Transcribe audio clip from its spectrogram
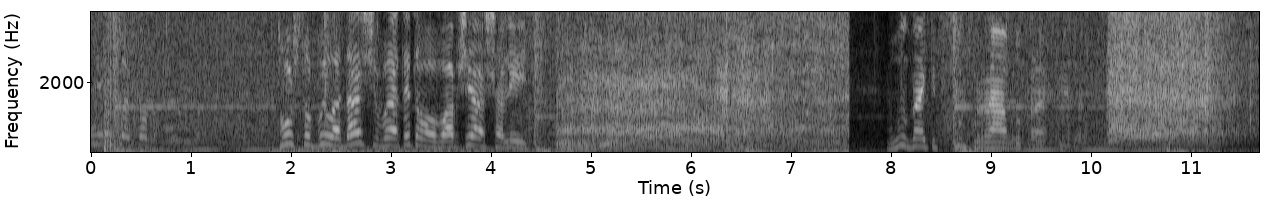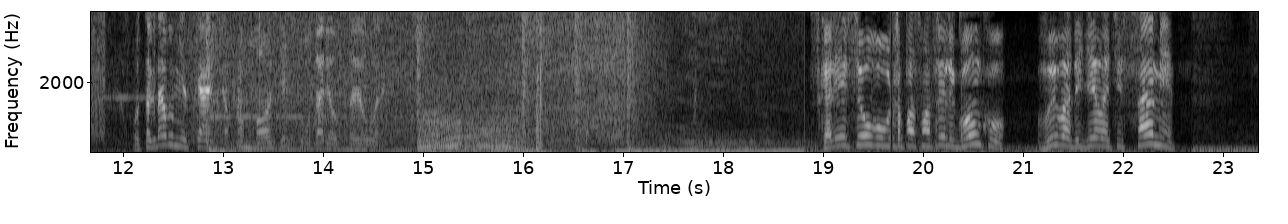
не нужно, чтобы... То, что было дальше, вы от этого вообще ошалеете. Вы узнаете всю правду про Ахмеда. Вот тогда вы мне скажете, я сам молодец, что ударил ЦЛС. Скорее всего, вы уже посмотрели гонку, выводы делаете сами.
